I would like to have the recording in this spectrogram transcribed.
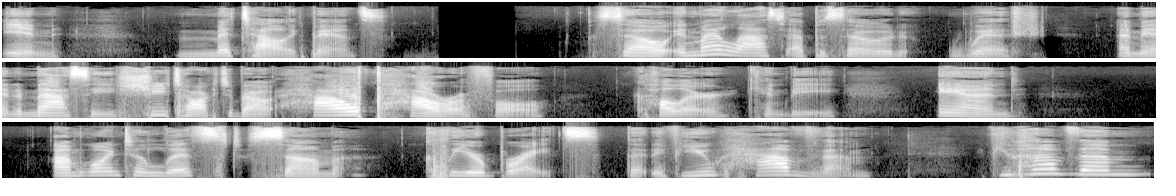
in metallic pants. So in my last episode with Amanda Massey, she talked about how powerful color can be. And I'm going to list some clear brights that if you have them, if you have them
